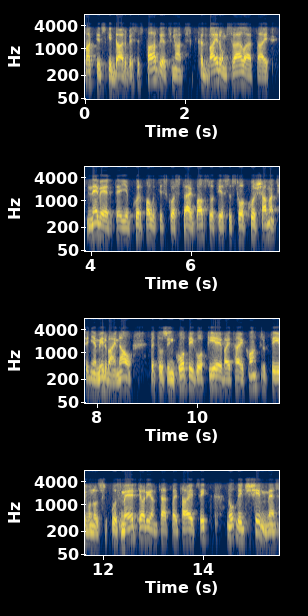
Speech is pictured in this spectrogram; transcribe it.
faktiski ir darbi. Es esmu pārliecināts, ka vairums vēlētāji nevērtē jebkuru politisko spēku balstoties uz to, kurš amats viņiem ir vai nav, bet uz viņu kopīgo pieeju, vai tā ir konstruktīva un uz, uz mērķi orientēta, vai tā ir cita. Nu, līdz šim mēs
